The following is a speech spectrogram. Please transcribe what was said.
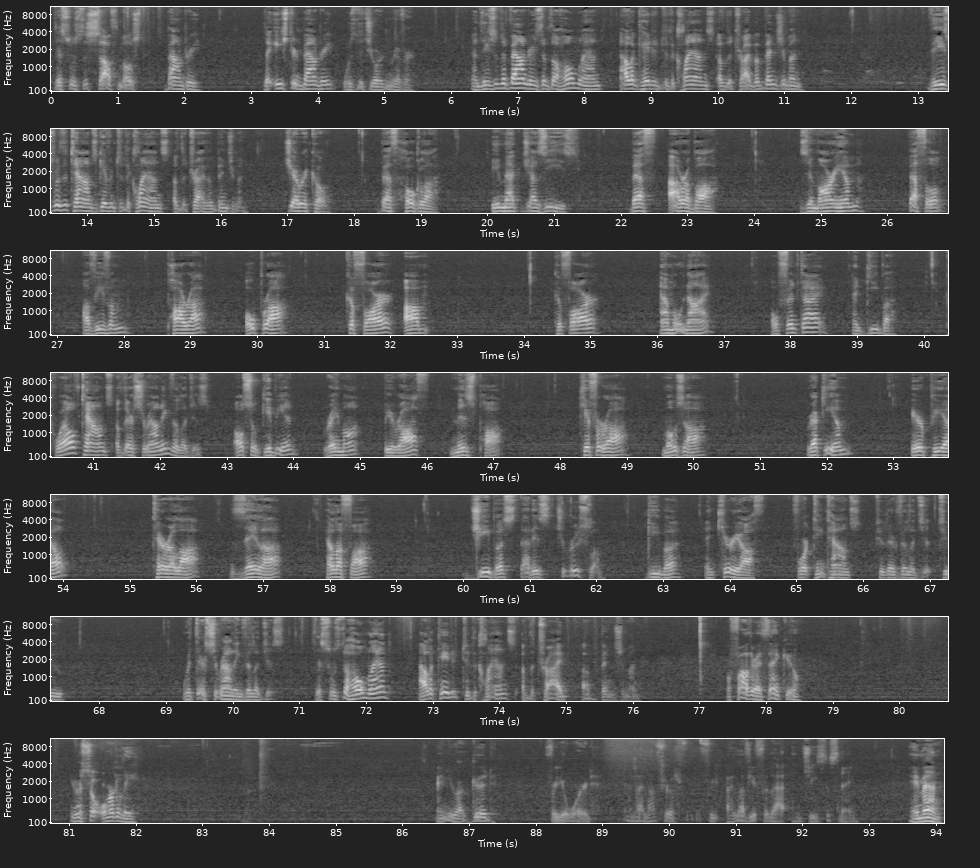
This was the southmost boundary. The eastern boundary was the Jordan River. And these are the boundaries of the homeland allocated to the clans of the tribe of Benjamin. These were the towns given to the clans of the tribe of Benjamin Jericho, Beth Hoglah, Emek Jaziz, Beth Arabah, Zemaraim, Bethel, Avivim, Parah, Ophrah, Kafar, um, Kafar, Ammoni, Ophintai, and Geba, twelve towns of their surrounding villages, also Gibeon, Ramah, Beeroth, Mizpah, Kephirah, Mozah, Rechaim, Irpeel, Taralah, Zelah, Helaphah, Jebus, that is Jerusalem, Geba, and Kerioth, 14 towns to their villages, to with their surrounding villages. This was the homeland allocated to the clans of the tribe of Benjamin. Well, Father, I thank you. You are so orderly. And you are good for your word. And I love, you. I love you for that in Jesus' name. Amen.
